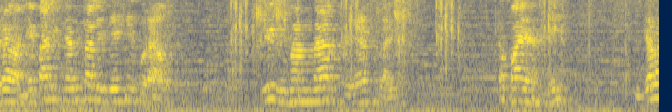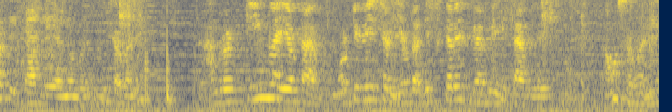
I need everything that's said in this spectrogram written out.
र नेपाली जनताले देख्ने कुरा हो यो इमान्दार प्रयासलाई तपाईँहरूले गलत हिसाबले हेर्नुभयो हुन्छ भने हाम्रो टिमलाई एउटा मोटिभेसन एउटा डिस्करेज गर्ने हिसाबले आउँछ भने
